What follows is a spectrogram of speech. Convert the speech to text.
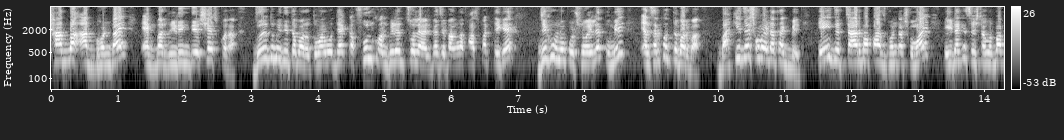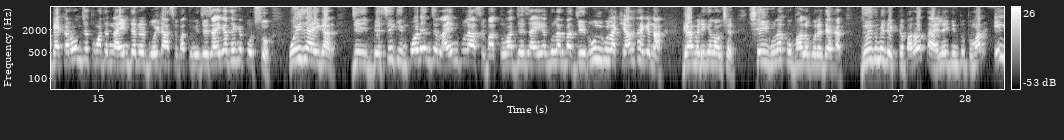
সাত বা আট ঘন্টায় একবার রিডিং দিয়ে শেষ করা। যদি তুমি দিতে পারো, তোমার মধ্যে একটা ফুল কনফিডেন্স চলে আসবে যে বাংলা ফার্স্ট পার্ট থেকে যে কোনো প্রশ্ন হইলে তুমি অ্যান্সার করতে পারবা। বাকি যে সময়টা থাকবে, এই যে চার বা পাঁচ ঘণ্টা সময়, এইটাকে চেষ্টা করবা। ব্যাকরণ যে তোমাদের নাইন টেনের বইটা আছে বা তুমি যে জায়গা থেকে পড়ছো, ওই জায়গার যে বেসিক ইম্পর্টেন্ট যে লাইনগুলো আছে বা তোমার যে জায়গাগুলার বা যে রুলগুলা খেয়াল থাকে না গ্রামেটিক্যাল অংশের, সেইগুলা খুব ভালো করে দেখার। যদি তুমি দেখতে পারো তাহলে কিন্তু তোমার এই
